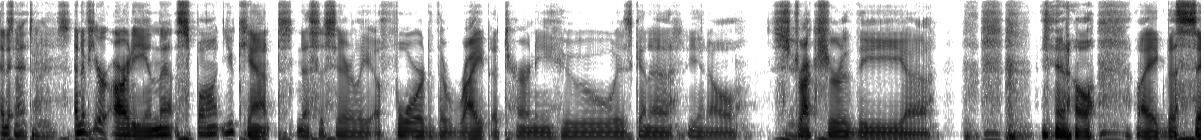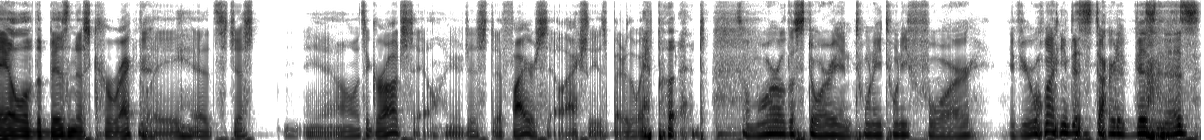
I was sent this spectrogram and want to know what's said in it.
and, sometimes. And if you're already in that spot, you can't necessarily afford the right attorney who is going to, you know, structure the, uh, you know, like the sale of the business correctly. It's just, you know, it's a garage sale. You're just a fire sale, actually, is better the way to put it. So, moral of the story in 2024 if you're wanting to start a business,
